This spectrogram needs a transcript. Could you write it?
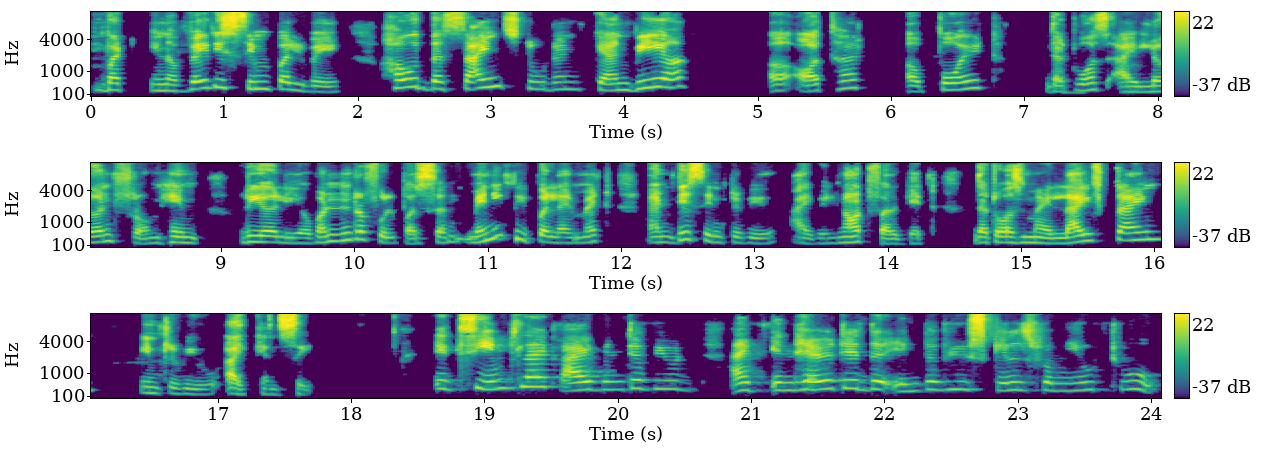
but in a very simple way how the science student can be a, a author a poet that was i learned from him. Really a wonderful person. Many people i met and this interview i will not forget. That was my lifetime interview i can say. It seems like i've interviewed i've inherited the interview skills from you too.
